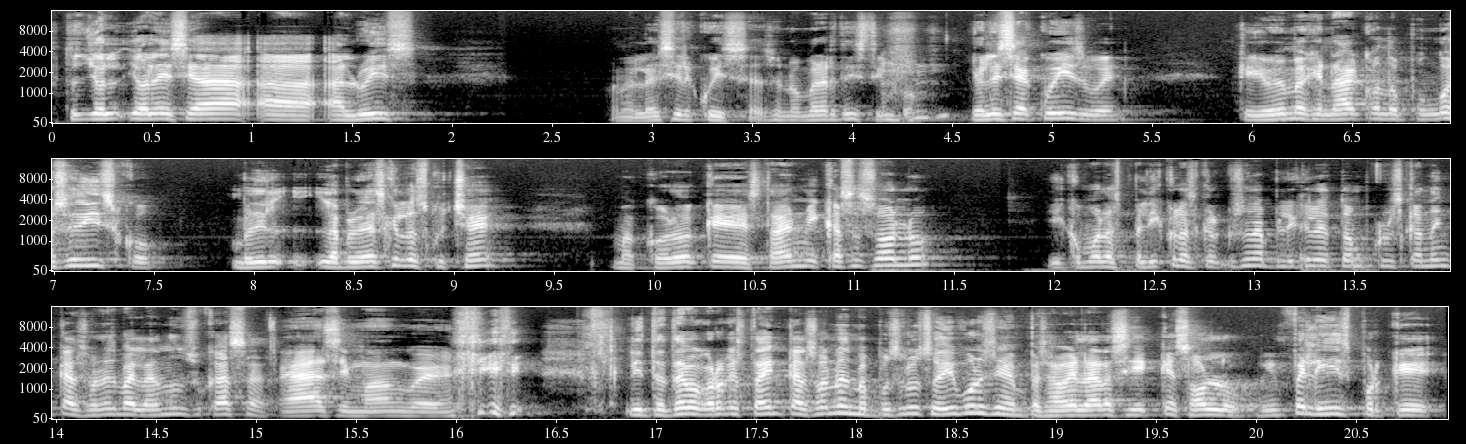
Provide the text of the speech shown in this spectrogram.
Entonces yo, yo le decía a, a Luis, bueno, le voy a decir Quiz, es su nombre artístico. yo le decía a Quiz, güey, que yo me imaginaba cuando pongo ese disco, la primera vez que lo escuché, me acuerdo que estaba en mi casa solo y como las películas, creo que es una película de Tom Cruise que anda en calzones bailando en su casa. Ah, Simón, güey. Literalmente me acuerdo que estaba en calzones, me puse los audífonos y me empecé a bailar así que solo, bien feliz, porque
